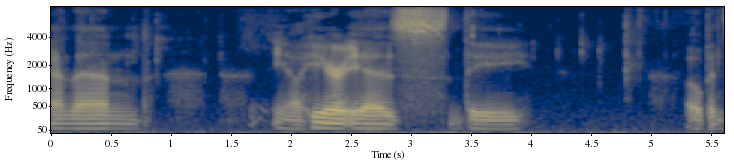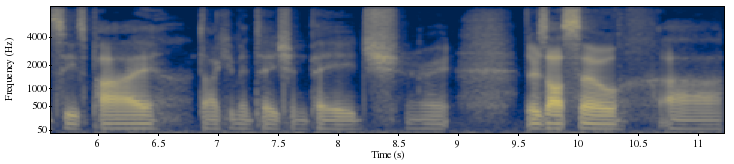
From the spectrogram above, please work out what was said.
and then you know here is the OpenSeesPy documentation page. All right. There's also uh,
